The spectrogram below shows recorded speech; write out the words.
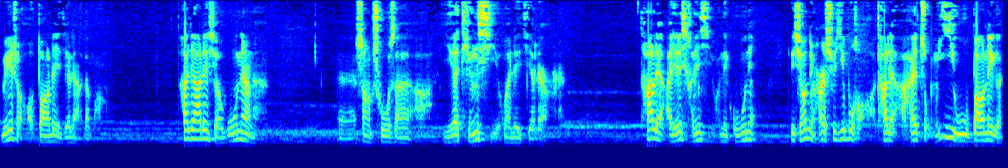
没少帮这姐俩的忙。他家这小姑娘呢，呃，上初三啊，也挺喜欢这姐俩的。他俩也很喜欢那姑娘。这小女孩学习不好，他俩还总义务帮那个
